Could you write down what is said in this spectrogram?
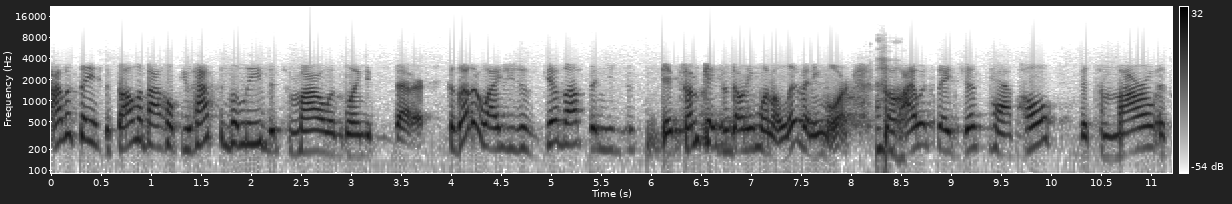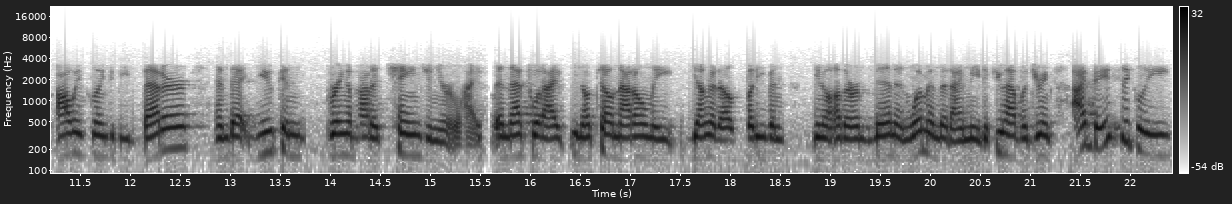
I would say it's all about hope. You have to believe that tomorrow is going to be better. Because otherwise, you just give up and you just, in some cases, don't even want to live anymore. So uh-huh. I would say just have hope that tomorrow is always going to be better and that you can bring about a change in your life. And that's what I, you know, tell not only young adults, but even, you know, other men and women that I meet. If you have a dream, I basically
